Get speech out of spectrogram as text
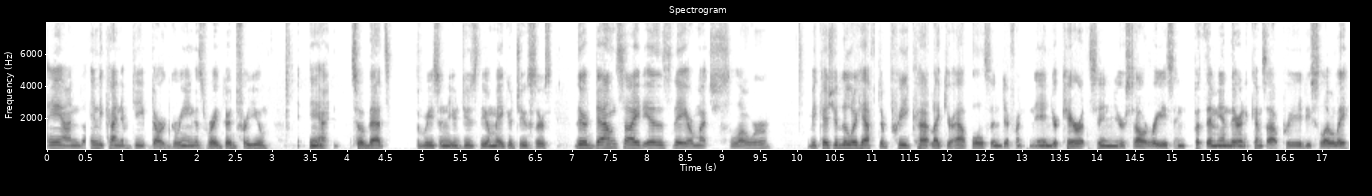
and any kind of deep dark green is very good for you. And so that's the reason you'd use the omega juicers. Their downside is they are much slower because you literally have to pre-cut like your apples and different and your carrots and your celeries and put them in there and it comes out pretty slowly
